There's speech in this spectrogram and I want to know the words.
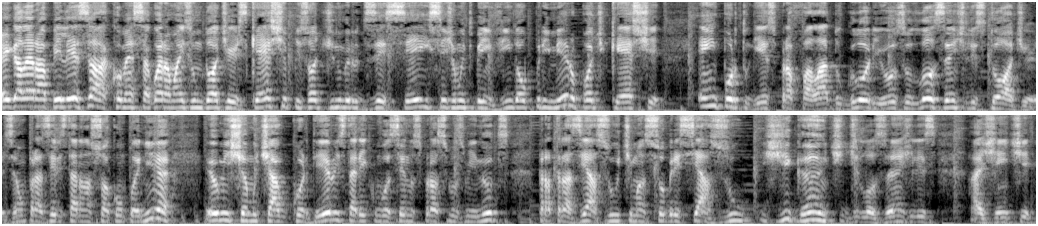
Aí galera, beleza? Começa agora mais um Dodgers Cast, episódio de número 16. Seja muito bem-vindo ao primeiro podcast em português para falar do glorioso Los Angeles Dodgers. É um prazer estar na sua companhia. Eu me chamo Thiago Cordeiro e estarei com você nos próximos minutos para trazer as últimas sobre esse azul gigante de Los Angeles. A gente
